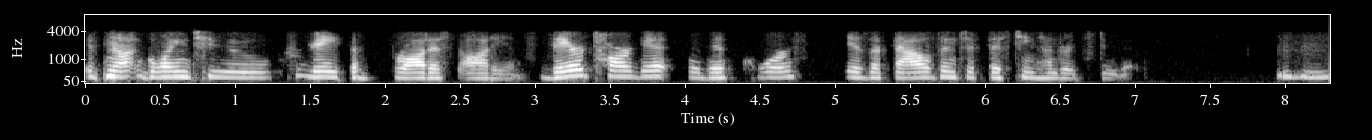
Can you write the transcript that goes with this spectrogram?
It's not going to create the broadest audience. Their target for this course is a thousand to fifteen hundred students. hmm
